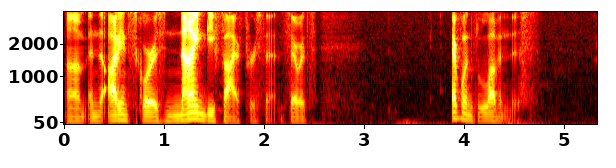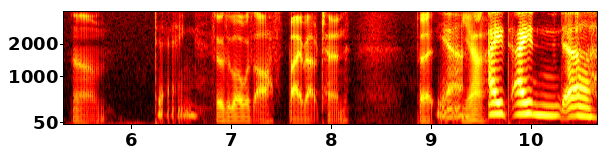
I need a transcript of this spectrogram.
Um, and the audience score is 95%. So it's everyone's loving this. Um, Dang. so Isabella was off by about 10. But Yeah. yeah. I I uh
